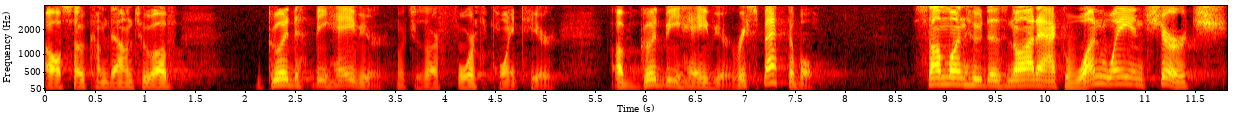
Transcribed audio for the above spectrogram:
also come down to of good behavior, which is our fourth point here. Of good behavior, respectable. Someone who does not act one way in church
